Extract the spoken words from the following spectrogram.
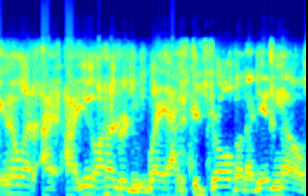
You know what? I, I knew 100 is way out of control, but I didn't know.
